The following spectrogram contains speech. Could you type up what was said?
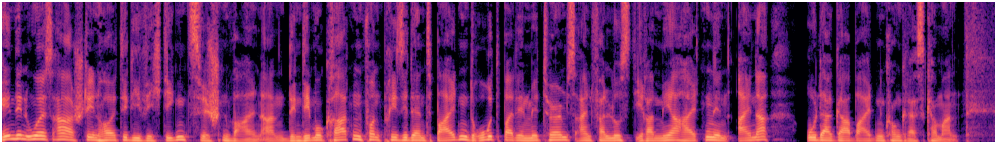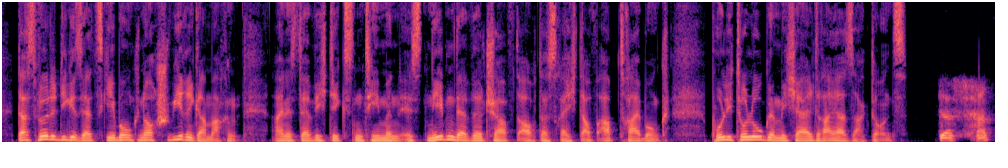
In den USA stehen heute die wichtigen Zwischenwahlen an. Den Demokraten von Präsident Biden droht bei den Midterms ein Verlust ihrer Mehrheiten in einer oder gar beiden Kongresskammern. Das würde die Gesetzgebung noch schwieriger machen. Eines der wichtigsten Themen ist neben der Wirtschaft auch das Recht auf Abtreibung. Politologe Michael Dreyer sagte uns. Das hat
